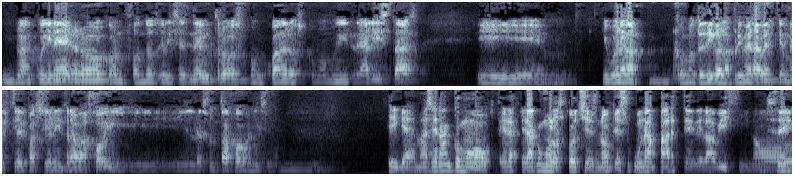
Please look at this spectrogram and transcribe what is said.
blanco y negro, con fondos grises neutros, con cuadros como muy realistas. Y, bueno, como te digo, la primera vez que mezclé pasión y trabajo y, el resultado fue buenísimo. Sí, que además eran como, era, era, como los coches, ¿no? Que es una parte de la bici, no, sí,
